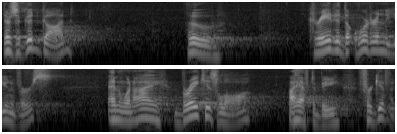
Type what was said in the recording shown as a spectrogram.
there's a good God who created the order in the universe, and when I break his law, I have to be forgiven.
